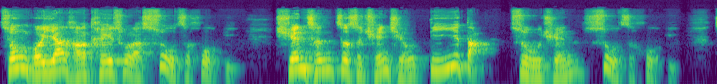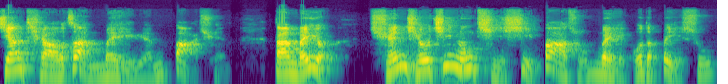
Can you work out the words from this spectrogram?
中国央行推出了数字货币，宣称这是全球第一大主权数字货币，将挑战美元霸权，但没有。全球金融体系霸主美国的背书，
